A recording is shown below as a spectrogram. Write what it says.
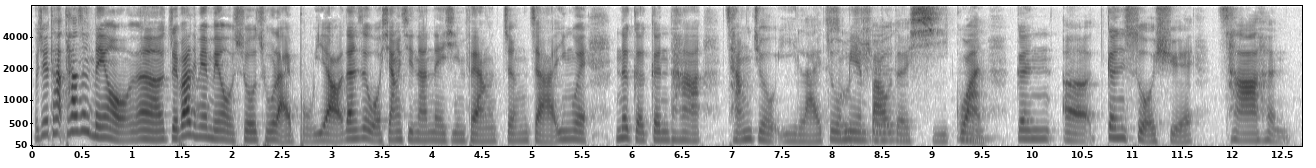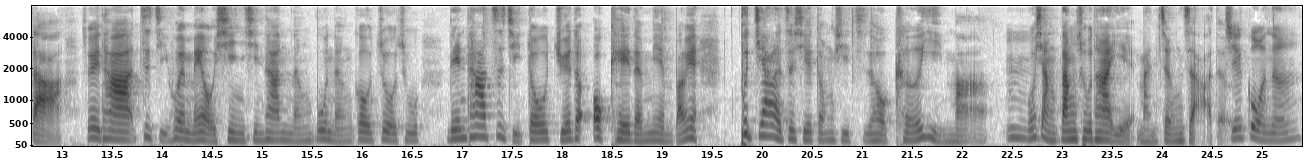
我觉得他他是没有呃嘴巴里面没有说出来不要，但是我相信他内心非常挣扎，因为那个跟他长久以来做面包的习惯跟、嗯、呃跟所学。差很大，所以他自己会没有信心，他能不能够做出连他自己都觉得 OK 的面包？因为不加了这些东西之后，可以吗？嗯，我想当初他也蛮挣扎的。结果呢？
